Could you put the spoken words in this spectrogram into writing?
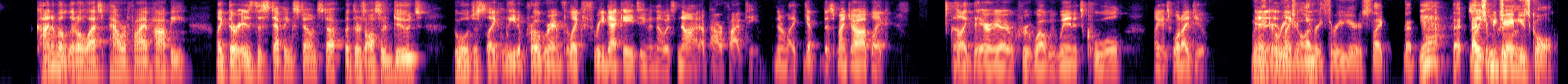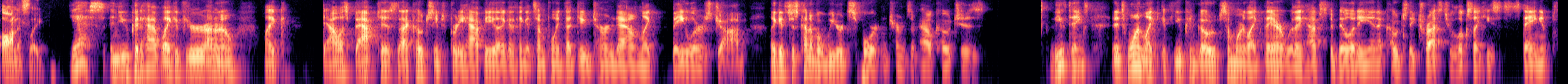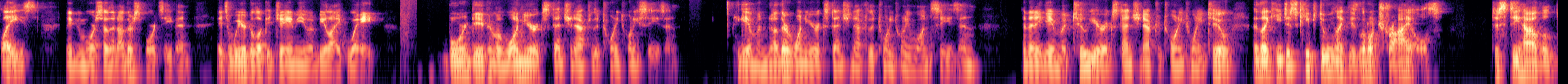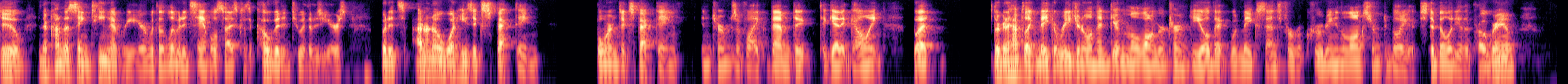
kind of a little less power five hoppy. Like there is the stepping stone stuff, but there's also dudes who will just like lead a program for like three decades, even though it's not a Power Five team. And they're like, "Yep, this is my job. Like, I like the area. I recruit well. We win. It's cool. Like, it's what I do." We And- make a like, regional you- every three years. Like that. Yeah, That that like, should you be JMU's goal, honestly. Yes, and you could have like if you're I don't know like Dallas Baptist, that coach seems pretty happy. Like I think at some point that dude turned down like Baylor's job. Like it's just kind of a weird sport in terms of how coaches view things. And it's one like if you can go somewhere like there where they have stability and a coach they trust who looks like he's staying in place, maybe more so than other sports even. It's weird to look at JMU and be like, wait, Bourne gave him a one-year extension after the 2020 season. He gave him another one-year extension after the 2021 season, and then he gave him a two-year extension after 2022. It's like he just keeps doing like these little trials to see how they'll do. And they're kind of the same team every year with a limited sample size because of COVID in two of those years. But it's I don't know what he's expecting, Bourne's expecting in terms of like them to to get it going. But they're gonna have to like make a regional and then give them a longer term deal that would make sense for recruiting and the long term stability stability of the program,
